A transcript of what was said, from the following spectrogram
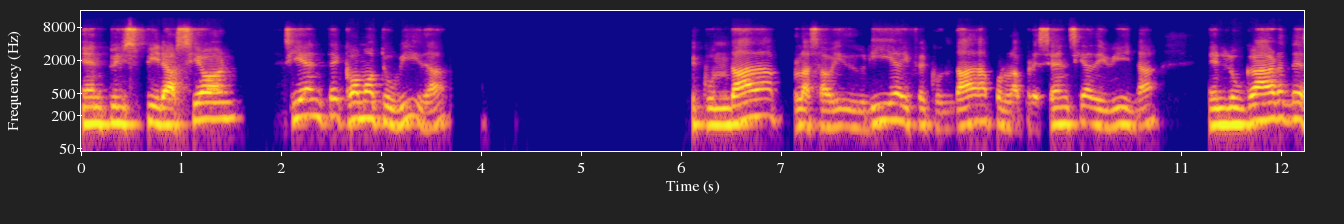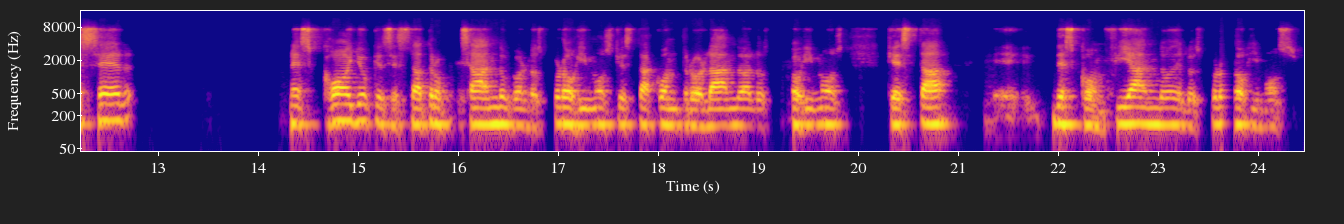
En tu inspiración, siente como tu vida, fecundada por la sabiduría y fecundada por la presencia divina, en lugar de ser un escollo que se está tropezando con los prójimos, que está controlando a los prójimos, que está eh, desconfiando de los prójimos.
